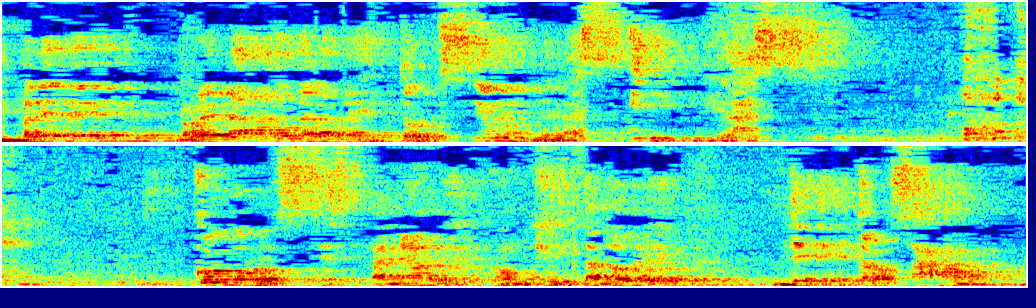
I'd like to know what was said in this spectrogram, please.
Breve Relato de la Destrucción de las Indias. Cómo los españoles conquistadores destrozaron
